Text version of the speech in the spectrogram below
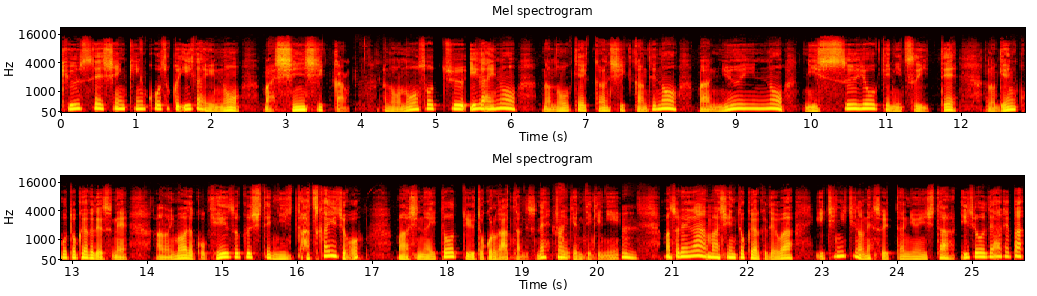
急性心筋梗塞以外の、まあ、心疾患、あの、脳卒中以外のまあ脳血管疾患での、まあ、入院の日数要件について、あの、現行特約でですね、あの、今までこう、継続してに20日以上、まあ、しないとっていうところがあったんですね、はい条件的に。うんまあ、それが、まあ、新特約では、1日のね、そういった入院した以上であれば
